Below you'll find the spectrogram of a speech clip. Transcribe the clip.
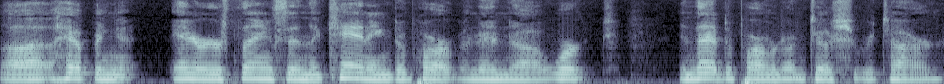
uh, helping enter things in the canning department and uh, worked in that department until she retired.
